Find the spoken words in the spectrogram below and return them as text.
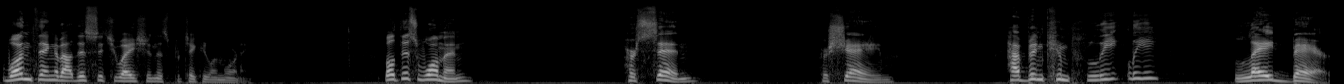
one thing about this situation this particular morning. Both this woman, her sin, her shame, have been completely laid bare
